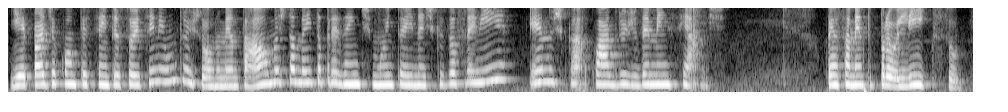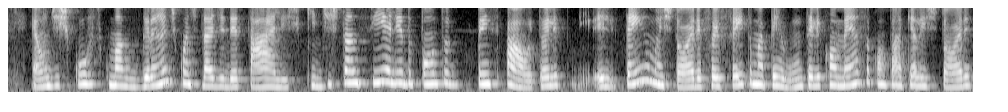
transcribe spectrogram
E aí pode acontecer em pessoas sem nenhum transtorno mental, mas também está presente muito aí na esquizofrenia e nos quadros demenciais. Pensamento prolixo é um discurso com uma grande quantidade de detalhes que distancia ali do ponto principal. Então, ele, ele tem uma história, foi feita uma pergunta, ele começa a contar aquela história,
